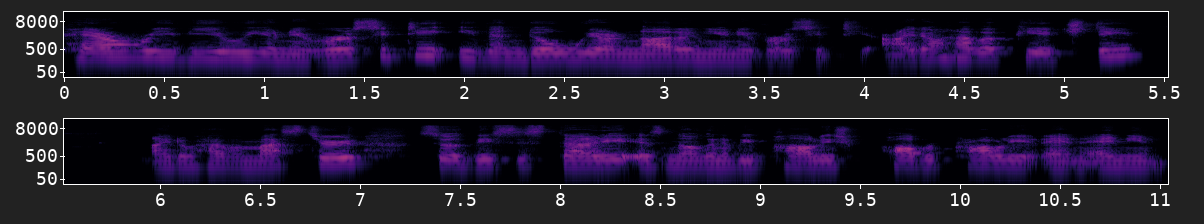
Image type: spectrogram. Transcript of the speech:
peer review university, even though we are not a university. I don't have a PhD. I don't have a master. So this study is not going to be published probably, probably in any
